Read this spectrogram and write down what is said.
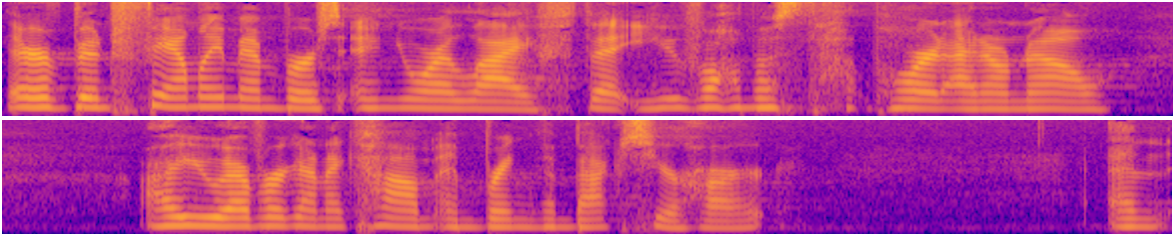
There have been family members in your life that you've almost thought, Lord, I don't know. Are you ever going to come and bring them back to your heart? And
